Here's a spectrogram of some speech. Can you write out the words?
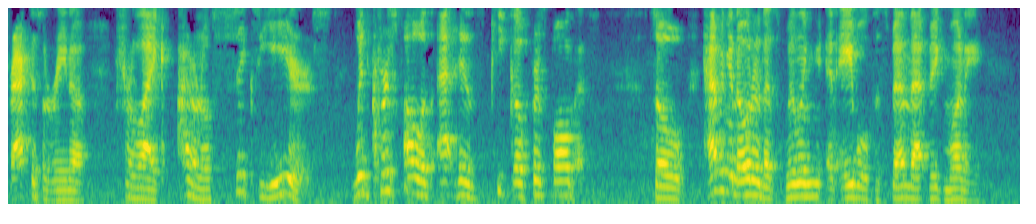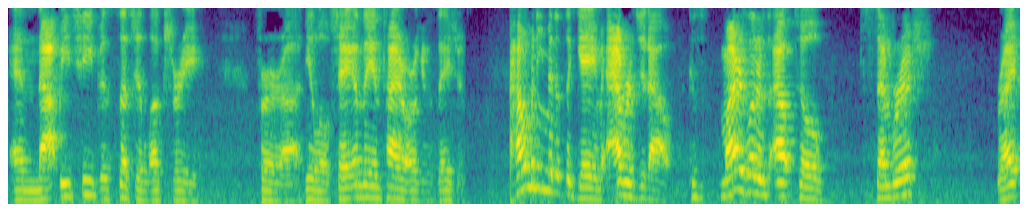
practice arena for like, I don't know, six years when Chris Paul was at his peak of Chris Paulness. So having an owner that's willing and able to spend that big money and not be cheap is such a luxury for uh, Neil Olshey and the entire organization. How many minutes a game? Average it out, because Meyers Leonard's out till December-ish, right?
